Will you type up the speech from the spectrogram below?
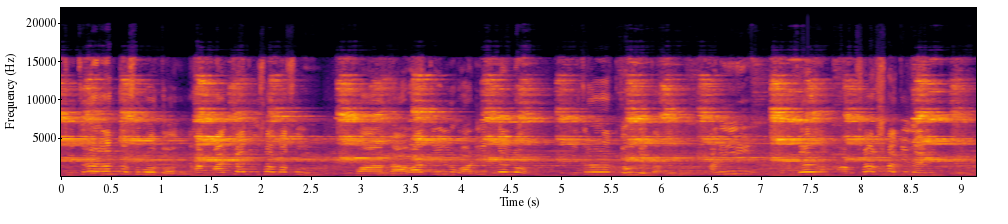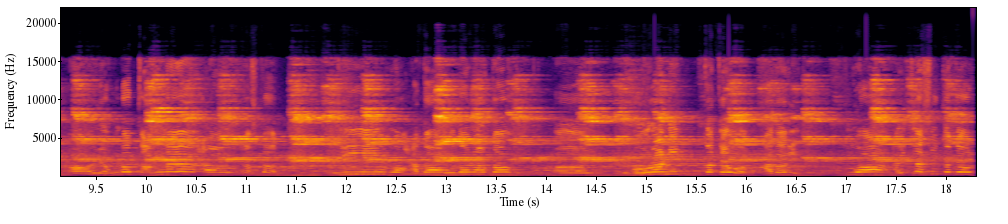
चित्ररथ सुरू होतो. हा पाचव्या दिवसापासून वा गावातील वाडीतले लोक चित्ररथ घेऊन येतात. आणि ते अक्षरशः की नाही एवढं चांगलं असतात की आता उदाहरणार्थ पौराणिक कथेवर आधारित किंवा ऐतिहासिक कथेवर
